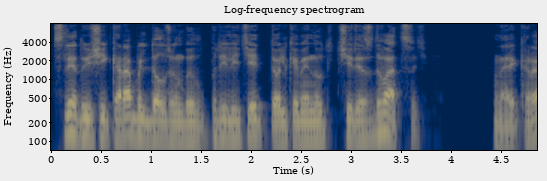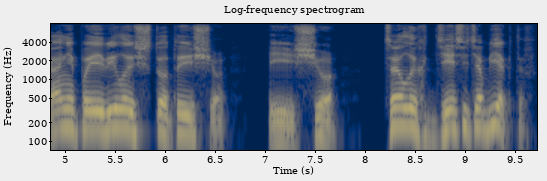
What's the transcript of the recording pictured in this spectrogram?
Следующий корабль должен был прилететь только минут через двадцать. На экране появилось что-то еще. И еще. Целых десять объектов.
